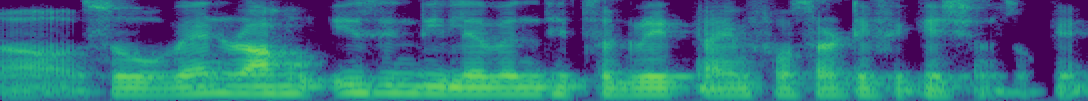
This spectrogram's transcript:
uh, so when rahu is in the 11th it's a great time for certifications okay?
